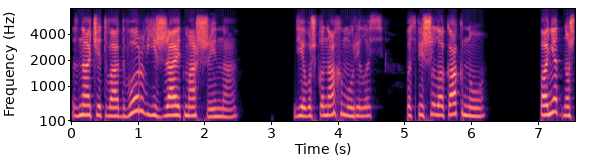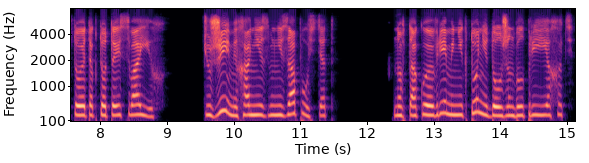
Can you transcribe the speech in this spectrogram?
Значит, во двор въезжает машина. Девушка нахмурилась, поспешила к окну. Понятно, что это кто-то из своих. Чужие механизм не запустят. Но в такое время никто не должен был приехать.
